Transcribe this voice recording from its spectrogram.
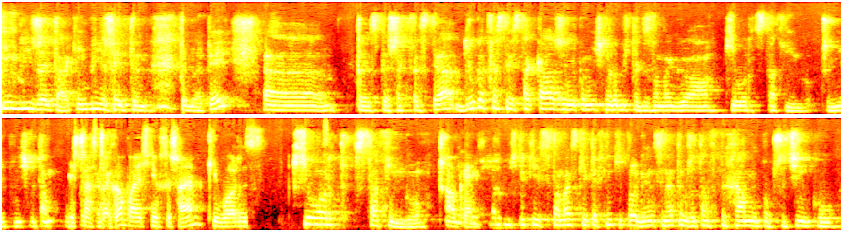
im bliżej, tak, im bliżej, tym, tym lepiej. To jest pierwsza kwestia. Druga kwestia jest taka, że nie powinniśmy robić tak zwanego keyword stuffingu, czyli nie powinniśmy tam... Jeszcze raz czego, bo ja się nie usłyszałem? Keywords keyword stuffingu. Okay. robić takiej spamerskiej techniki polegającej na tym, że tam wpychamy po przecinku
